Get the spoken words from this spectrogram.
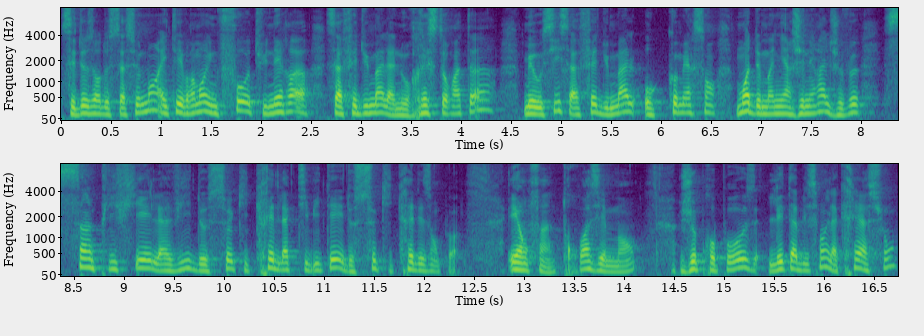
ces deux heures de stationnement a été vraiment une faute, une erreur. Ça a fait du mal à nos restaurateurs, mais aussi ça a fait du mal aux commerçants. Moi, de manière générale, je veux simplifier la vie de ceux qui créent de l'activité et de ceux qui créent des emplois. Et enfin, troisièmement, je propose l'établissement et la création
